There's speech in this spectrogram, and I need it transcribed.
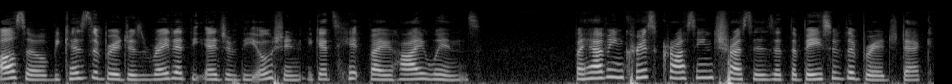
Also, because the bridge is right at the edge of the ocean it gets hit by high winds. By having crisscrossing trusses at the base of the bridge deck,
